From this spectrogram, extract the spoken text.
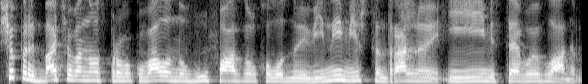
Що передбачувано спровокувало нову фазу холодної війни між центральною і місцевою владами.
